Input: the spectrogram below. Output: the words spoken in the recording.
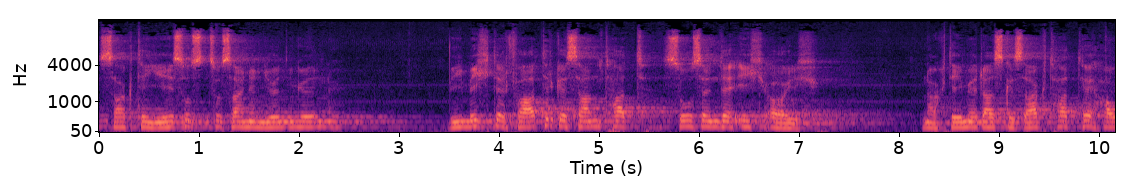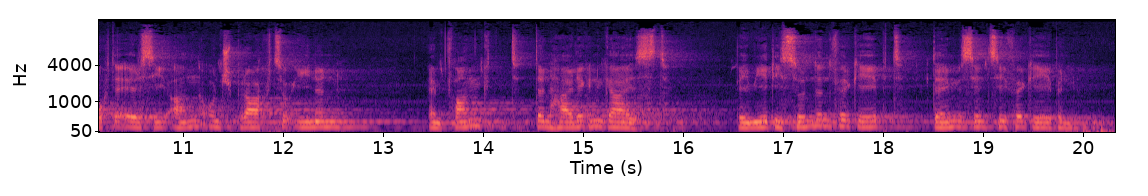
sagte Jesus zu seinen Jüngern, wie mich der Vater gesandt hat, so sende ich euch. Nachdem er das gesagt hatte, hauchte er sie an und sprach zu ihnen, Empfangt den Heiligen Geist, wem ihr die Sünden vergebt, dem sind sie vergeben.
